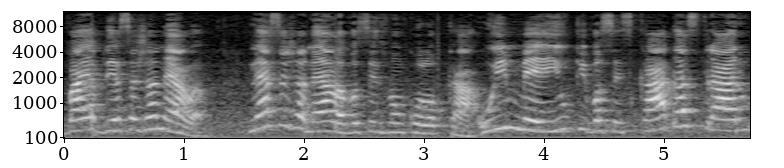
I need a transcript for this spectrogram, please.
vai abrir essa janela. Nessa janela, vocês vão colocar o e-mail que vocês cadastraram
